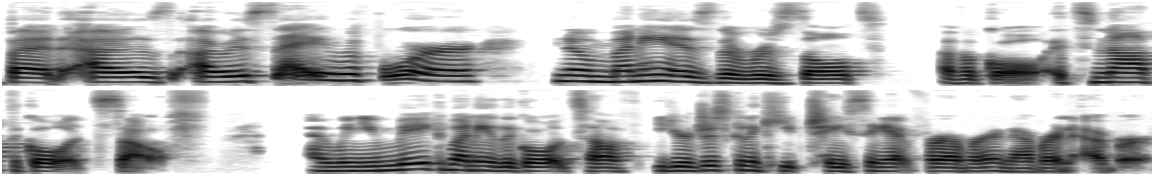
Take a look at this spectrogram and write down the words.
But as I was saying before, you know, money is the result of a goal, it's not the goal itself. And when you make money the goal itself, you're just going to keep chasing it forever and ever and ever.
